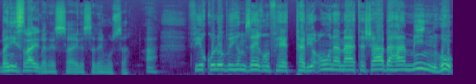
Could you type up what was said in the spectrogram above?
بني إسرائيل. بني إسرائيل السلام موسى. في قلوبهم زيغ فيتبعون ما تشابه منه.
